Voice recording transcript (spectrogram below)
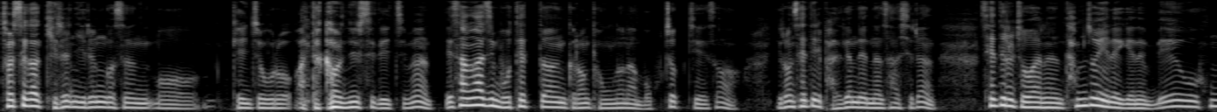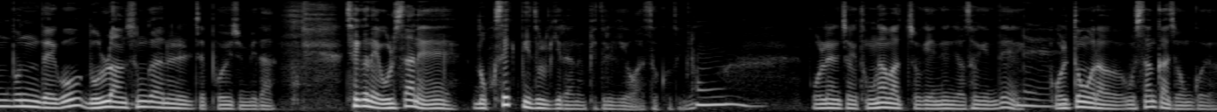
철새가 길을 잃은 것은 뭐 개인적으로 안타까운 일 수도 있지만 예상하지 못했던 그런 경로나 목적지에서 이런 새들이 발견된다는 사실은 새들을 좋아하는 탐조인에게는 매우 흥분되고 놀라운 순간을 이제 보여줍니다. 최근에 울산에 녹색 비둘기라는 비둘기가 왔었거든요. 오, 원래는 저기 동남아 쪽에 있는 녀석인데 네. 하러 울산까지 온 거예요.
